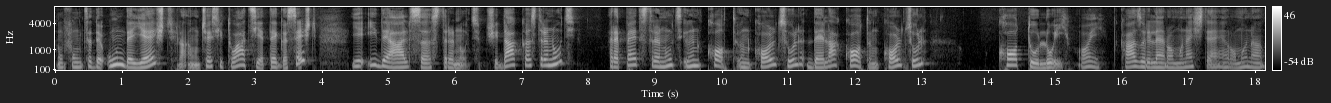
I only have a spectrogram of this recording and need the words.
în funcție de unde ești, la, în ce situație te găsești, e ideal să strănuți. Și dacă strănuți, repet, strănuți în cot, în colțul de la cot, în colțul cotului. Oi, cazurile în românește, în română,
